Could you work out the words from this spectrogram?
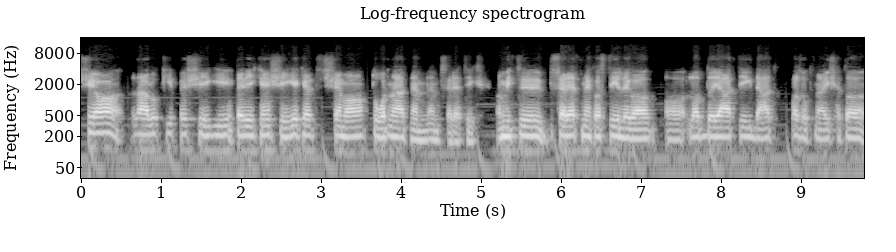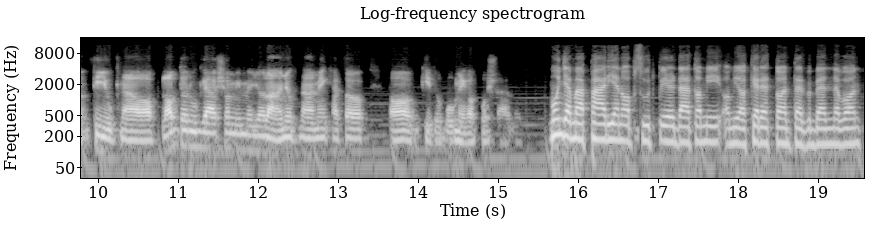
se az állóképességi tevékenységeket, sem a tornát nem, nem szeretik. Amit szeretnek, az tényleg a, a labdajáték, de hát azoknál is, hát a fiúknál a labdarúgás, ami megy a lányoknál, még hát a, a kidobó, még a kosárlabda. Mondjál már pár ilyen abszurd példát, ami, ami a kerettantervben benne van,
